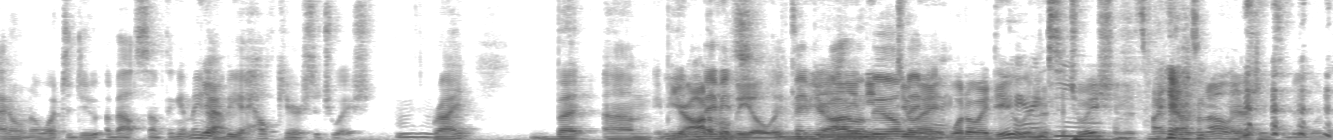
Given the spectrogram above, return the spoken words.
i don't know what to do about something it may Yeah. not be a healthcare situation Mhm. right but um maybe your it's- automobile. It maybe your you need- automobile do I, what do I do in this situation? It's five thousand dollars. Parenting's a big one.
